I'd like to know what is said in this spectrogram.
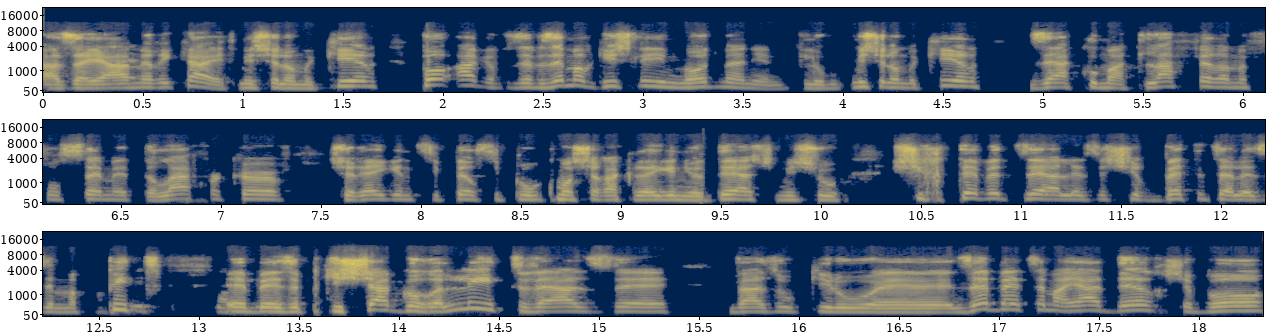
הזיה אמריקאית, מי שלא מכיר. פה, אגב, זה, זה מרגיש לי מאוד מעניין, כאילו, מי שלא מכיר, זה עקומת לאפר המפורסמת, The Laffer Curve, שרייגן סיפר סיפור כמו שרק רייגן יודע, שמישהו שכתב את זה על איזה, שרבט את זה על איזה מפית, אה, באיזה פגישה גורלית, ואז, אה, ואז הוא כאילו, אה, זה בעצם היה הדרך שבו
